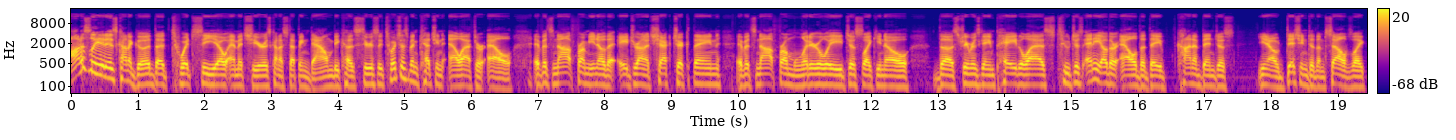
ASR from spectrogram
Honestly, it is kind of good that Twitch CEO Emmett Shear is kind of stepping down because seriously, Twitch has been catching L after L. If it's not from, you know, the Adriana Chechik thing, if it's not from literally just like, you know, the streamers getting paid less to just any other L that they've kind of been just, you know, dishing to themselves. Like,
